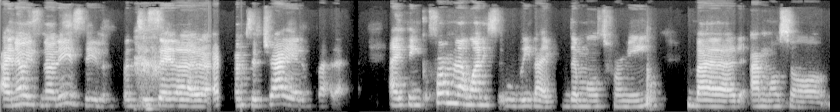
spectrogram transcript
I know it's not easy, but to say that I want to try it, but I think Formula One is will be like the most for me. But I'm also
